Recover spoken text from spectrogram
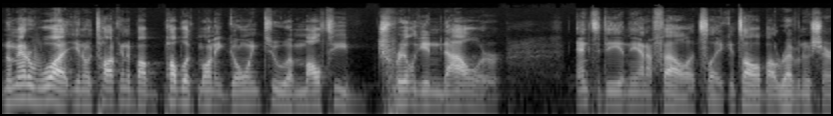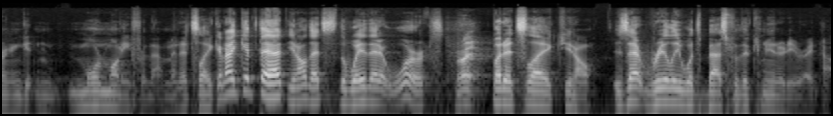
no matter what you know talking about public money going to a multi-trillion dollar entity in the NFL. It's like it's all about revenue sharing and getting more money for them. And it's like, and I get that, you know, that's the way that it works. Right. But it's like, you know, is that really what's best for the community right now?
